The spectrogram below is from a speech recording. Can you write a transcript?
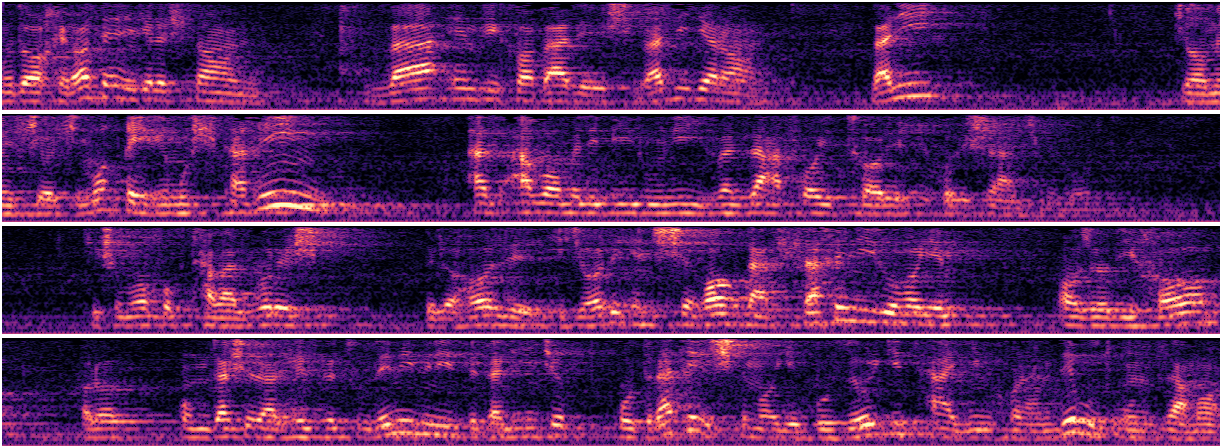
مداخلات انگلستان و امریکا بعدش و دیگران. ولی جامعه سیاسی ما غیر مستقیم از عوامل بیرونی و ضعف‌های تاریخی خودش رنج می‌برد. که شما خب تبلورش به لحاظ ایجاد انشقاق در صف نیروهای آزادیخواه حالا عمدهش در حزب توده می‌بینید به دلیل اینکه قدرت اجتماعی بزرگی تعیین کننده بود اون زمان.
